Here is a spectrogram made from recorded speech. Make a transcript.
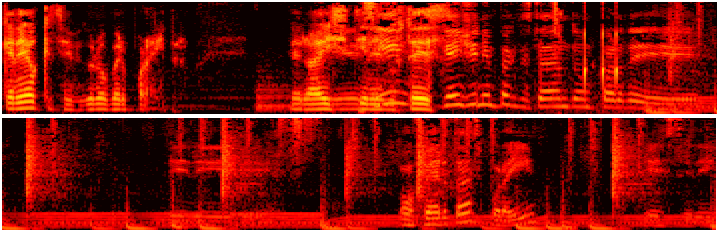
Creo que se figuró ver por ahí, pero, pero ahí sí Eh, tienen sí, ustedes. Genshin Impact está dando un par de, de, de ofertas por ahí. Este de,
